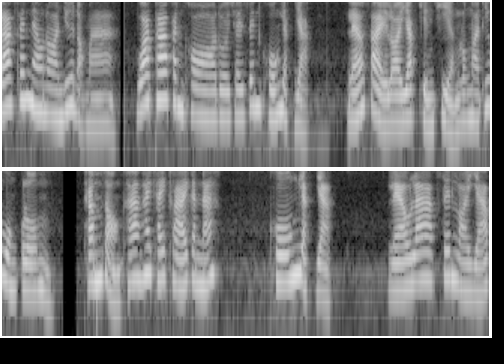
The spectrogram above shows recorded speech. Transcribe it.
ลากเส้นแนวนอนยื่นออกมา วาดผ้าพันคอโดยใช้เส้นโค้งหยักๆ แล้วใส่รอยยับเฉียงๆลงมาที่วงกลมทำสองข้างให้คล้ายๆกันนะ โค้งหยักๆ แล้วลากเส้นรอยยับ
